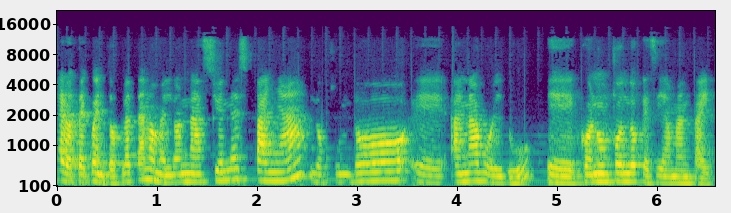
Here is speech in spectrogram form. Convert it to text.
Claro, te cuento. Plátano Melón nació en España, lo fundó eh, Ana Boldú eh, con un fondo que se llama Antai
